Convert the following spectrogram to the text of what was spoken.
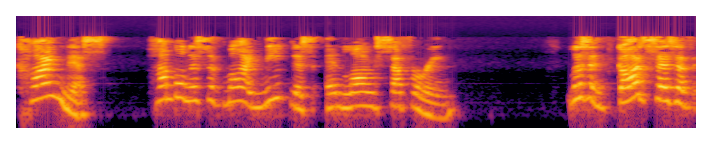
kindness, humbleness of mind, meekness, and long suffering. Listen, God says of,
